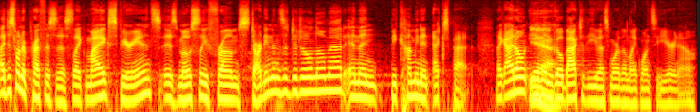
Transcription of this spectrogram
I just want to preface this, like my experience is mostly from starting as a digital nomad and then becoming an expat. Like I don't Yeah. even go back to the U.S. more than like once a year now,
